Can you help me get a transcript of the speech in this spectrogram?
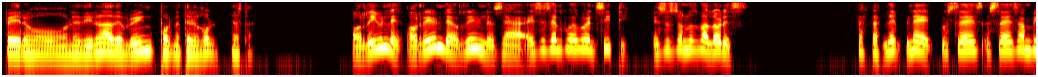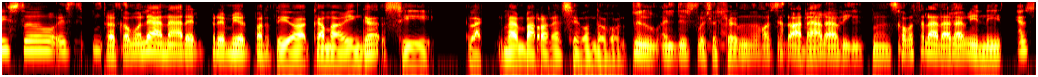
pero le dieron a De Bruyne por meter el gol, ya está. Horrible, horrible, horrible. O sea, ese es el juego del City. Esos son los valores. Le- le- ¿ustedes, ustedes han visto este Pero ¿cómo le van a dar el premio del partido a Camavinga si la, la embarró en el segundo gol? Pero el después Pues es feo. ¿Cómo se lo van a dar a, Vi- ¿cómo se lo van a dar a Vinicius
